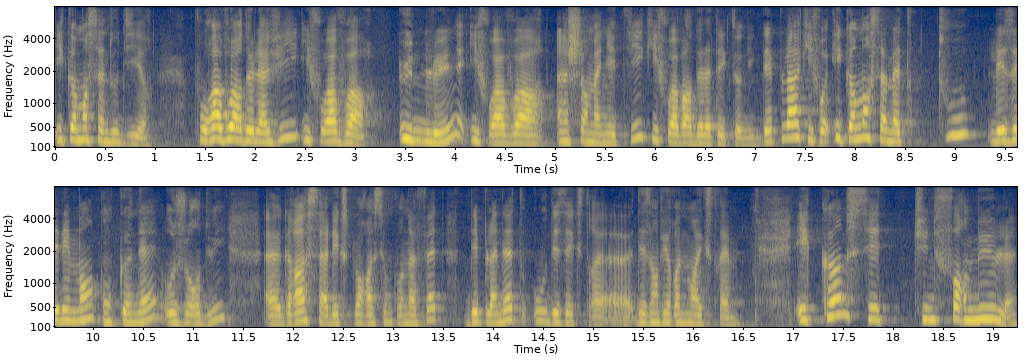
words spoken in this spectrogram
ils commencent à nous dire pour avoir de la vie, il faut avoir une lune, il faut avoir un champ magnétique, il faut avoir de la tectonique des plaques, il faut. Il commence à mettre tous les éléments qu'on connaît aujourd'hui euh, grâce à l'exploration qu'on a faite des planètes ou des, euh, des environnements extrêmes. Et comme c'est une formule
